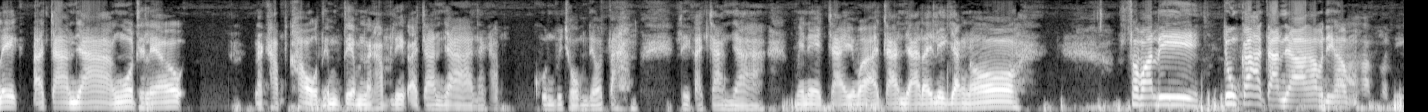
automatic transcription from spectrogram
เลขอาจารย์ยางวดที่แล้วนะครับ เข้าเต็มๆนะครับ เลขอาจารย์ยานะครับ คุณผู้ชมเดี๋ยวตาม เลขอาจารย์ยา ไม่แน่ใจว่าอาจารย์ยาได้เลขยังเนาะสวัสดีจุงก้าอาจารย์ยาครับสวัสดีครับครับสวัสดี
